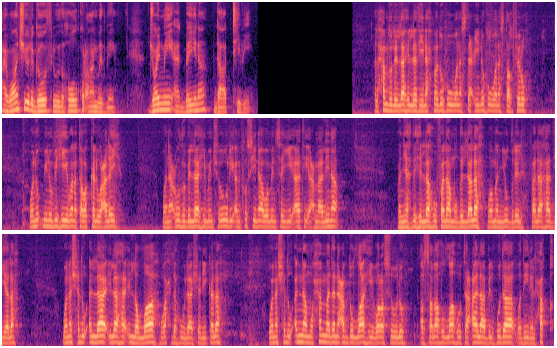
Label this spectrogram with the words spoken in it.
I want you to go through the whole Quran with me. Join me at bayyinah.tv. الحمد لله الذي نحمده ونستعينه ونستغفره ونؤمن به ونتوكل عليه ونعوذ بالله من شرور انفسنا ومن سيئات اعمالنا من يهده الله فلا مضل له ومن يضلل فلا هادي له ونشهد ان لا اله الا الله وحده لا شريك له ونشهد أن محمدا عبد الله ورسوله ارسله الله تعالى بالهدى ودين الحق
